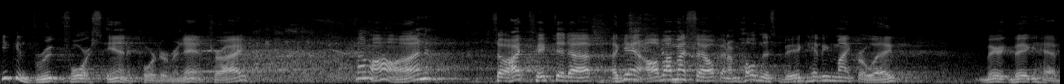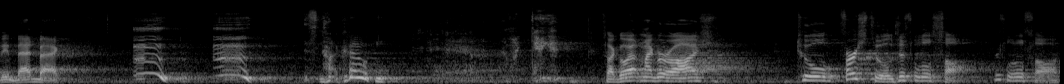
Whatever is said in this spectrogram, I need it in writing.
You can brute force in a quarter of an inch, right? Come on. So I picked it up, again, all by myself, and I'm holding this big, heavy microwave, very big and heavy, bad back. Mm, mm, it's not going. I'm like, dang it. So I go out in my garage, tool, first tool, just a little saw, just a little saw.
